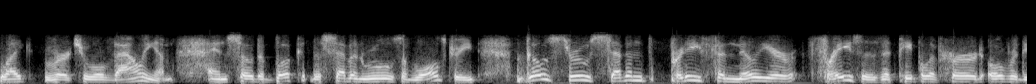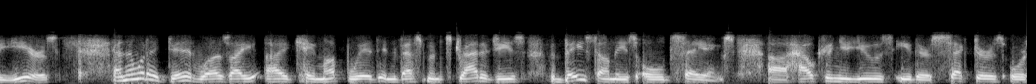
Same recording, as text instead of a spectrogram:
like virtual Valium. And so the book, The Seven Rules of Wall Street, goes through seven pretty familiar phrases that people have heard over the years. And then what I did was I, I came up with investment strategies based on these old sayings. Uh, how can you use either sectors or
